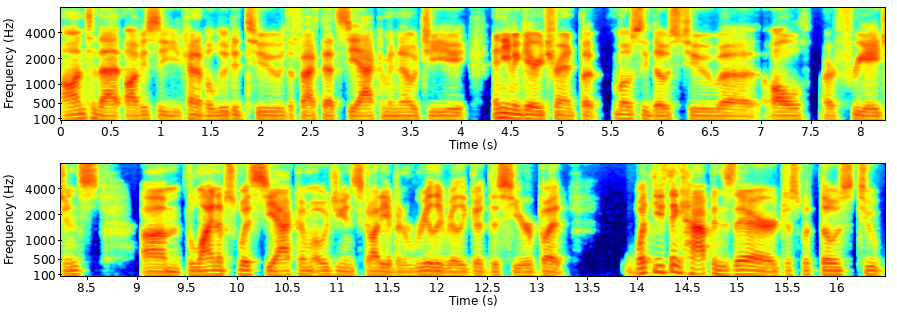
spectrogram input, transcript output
on to that, obviously, you kind of alluded to the fact that Siakam and OG and even Gary Trent, but mostly those two uh, all are free agents. Um, the lineups with Siakam, OG, and Scottie have been really, really good this year. But what do you think happens there just with those two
